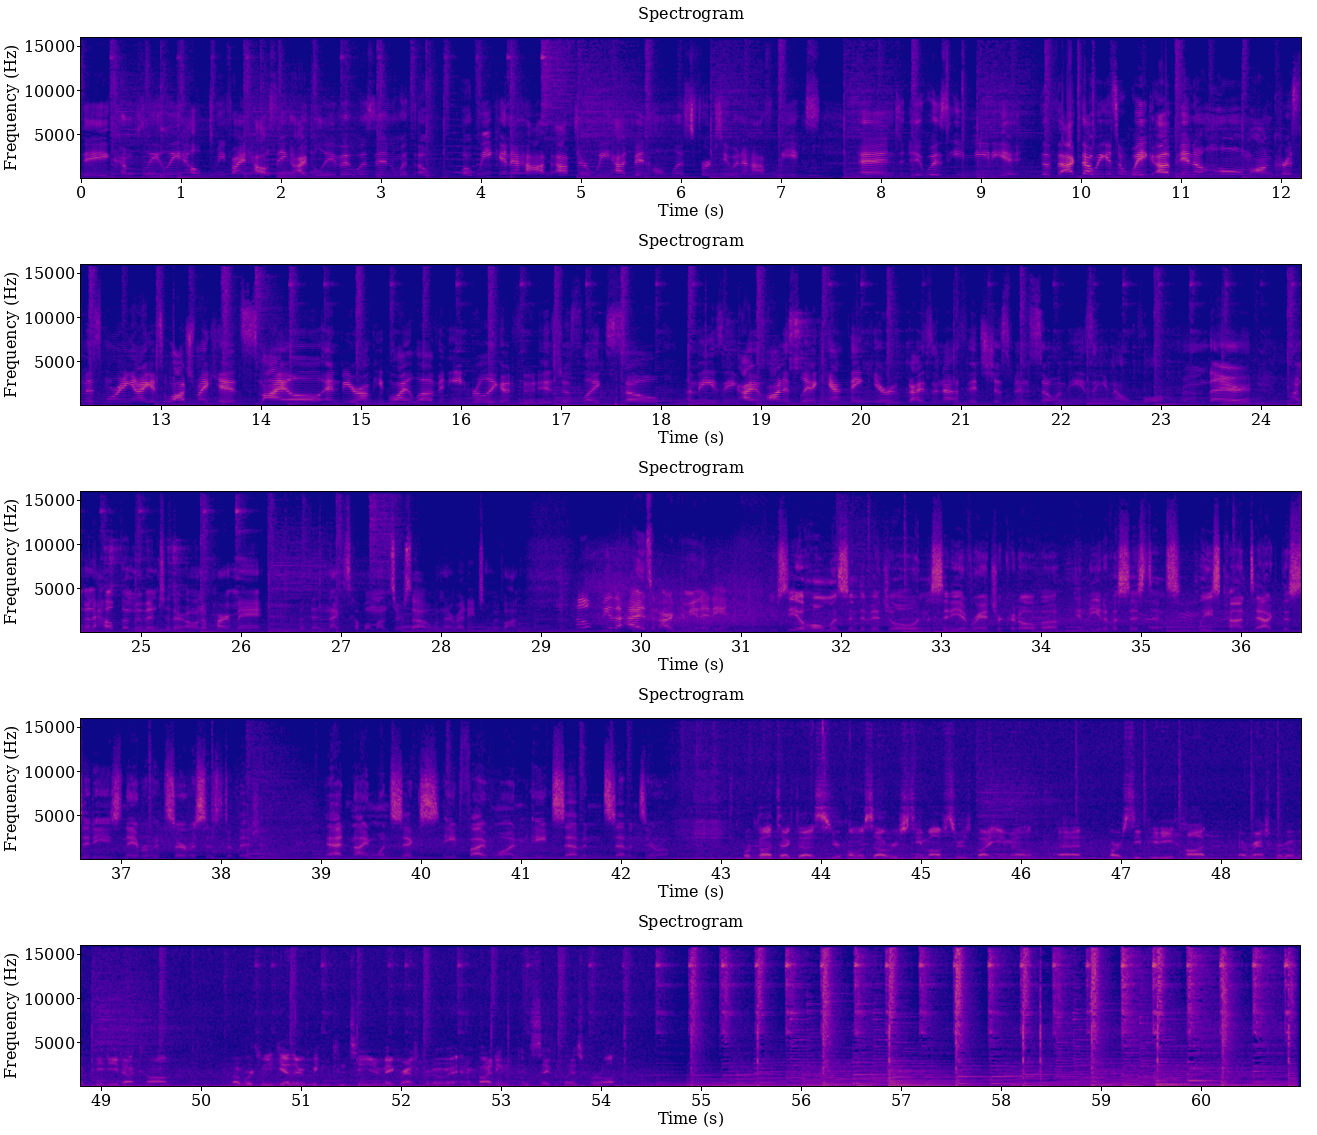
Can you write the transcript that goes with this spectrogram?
They completely helped me find housing. I believe it was in with a, a week and a half after we had been homeless for two and a half weeks and it was immediate. The fact that we get to wake up in a home on Christmas morning and I get to watch my kids smile and be around people I love and eat really good food is just like so amazing. I honestly, I can't thank you guys enough. It's just been so amazing and helpful. Help them move into their own apartment within the next couple months or so when they're ready to move on. Help be the eyes in our community you see a homeless individual in the city of Rancho Cordova in need of assistance, please contact the city's Neighborhood Services Division at 916-851-8770. Or contact us, your homeless outreach team officers, by email at rcpdhot at ranchocordovapd.com. By working together, we can continue to make Rancho Cordova an inviting and safe place for all. Thank you.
